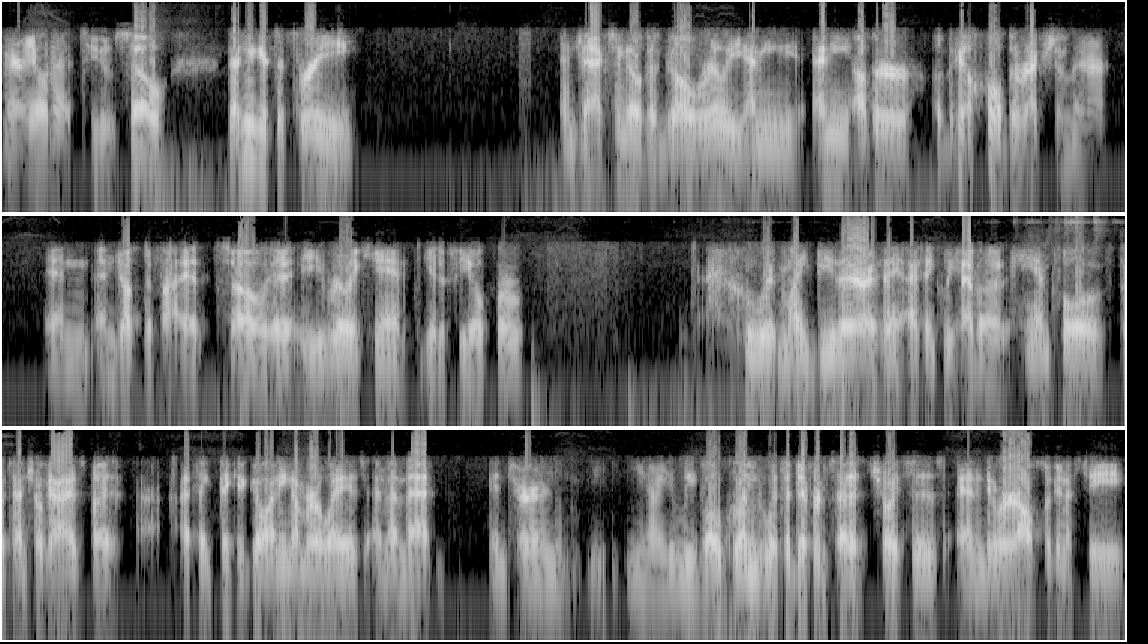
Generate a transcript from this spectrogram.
Mariota at two. So then you get to three, and Jacksonville could go really any any other available direction there, and and justify it. So it, you really can't get a feel for who it might be there. I think I think we have a handful of potential guys, but I think they could go any number of ways, and then that in turn, you know, you leave Oakland with a different set of choices, and we're also going to see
